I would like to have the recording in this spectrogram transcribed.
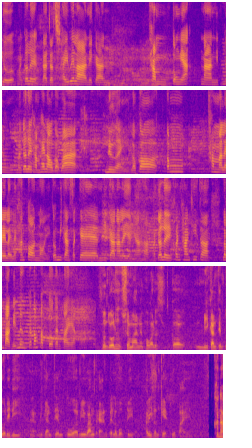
เยอะ มันก็เลยอาจจะใช้เวลาในการทำตรงเนี้ยนานนิดนึง มันก็เลยทำให้เราแบบว่าเหนื่อยแล้วก็ต้องทำอะไรหลาย ๆ ขั้นตอนหน่อย ก็มีการสแกนมีการอะไรอย่างเงี้ยค่ะ มันก็เลยค่อนข้างที่จะลำบากนิดนึงก็ต้องปรับตัวกันไปอะค่ะส่วนตัวรู้สึกเชื่อมั่นนะเพราะว่ากก็มีการเตรียมตัวได้ดีนะมีการเตรียมตัวมีวางแผนเป็นระบบดีเท่าที่สังเกตทั่วไป ขณะ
